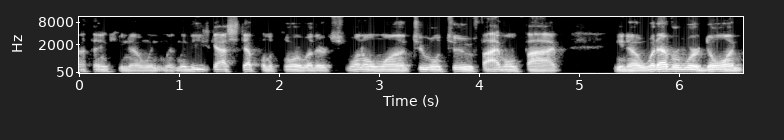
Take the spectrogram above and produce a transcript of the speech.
I think, you know, when, when, when these guys step on the floor, whether it's one on one, two on two, five on five, you know, whatever we're doing,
